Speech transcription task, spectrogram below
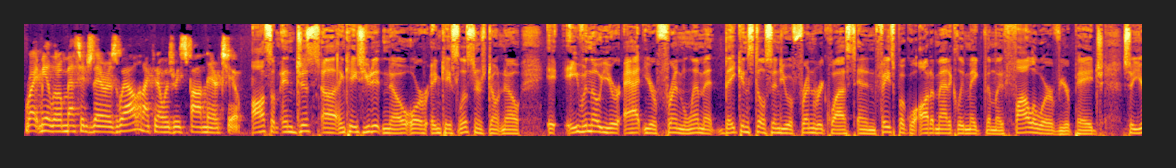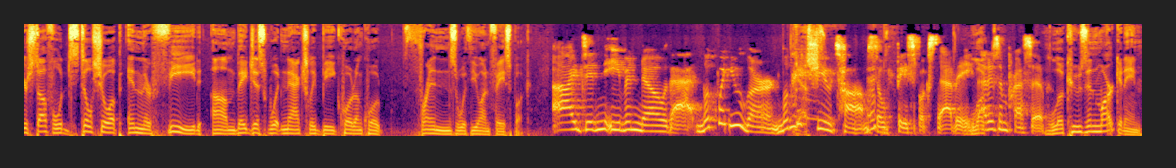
write me a little message there as well, and I can always respond there too. Awesome. And just uh, in case you didn't know, or in case listeners don't know, i even though you're at your friend limit, they can still send you a friend request, and Facebook will automatically make them a follower of your page. So your stuff would still show up in their feed. Um, Um, they just wouldn't actually be quote unquote friends with you on Facebook. I didn't even know that. Look what you learned. Look Yes. at you, Tom. So Facebook savvy. Look- that is impressive. Look who's in marketing.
